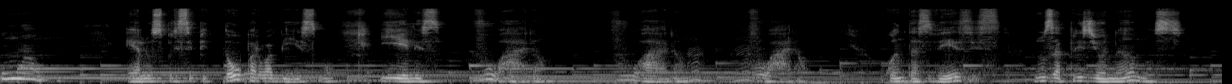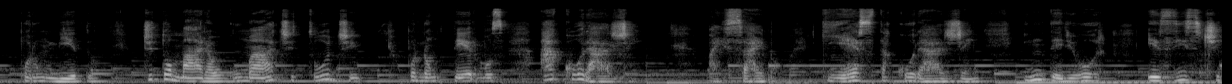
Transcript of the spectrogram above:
um a um, ela os precipitou para o abismo e eles voaram, voaram, voaram. Quantas vezes nos aprisionamos por um medo de tomar alguma atitude por não termos a coragem. Mas saibam que esta coragem interior existe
